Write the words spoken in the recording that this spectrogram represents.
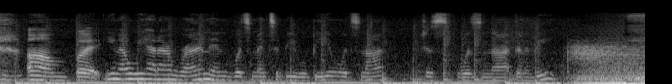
um, but you know, we had our run, and what's meant to be will be, and what's not just was not gonna be.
